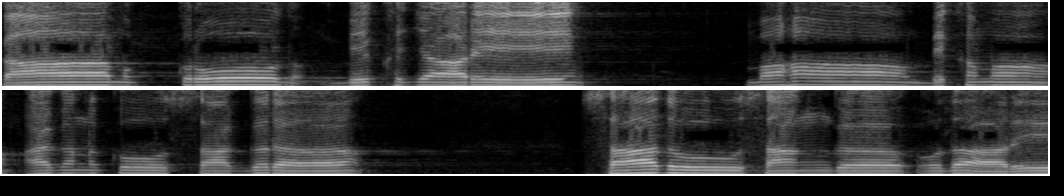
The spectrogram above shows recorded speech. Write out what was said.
ਕਾਮ ਕ੍ਰੋਧ ਬਿਖ ਜਾਰੇ ਮਹਾ ਬਿਖਮ ਅਗਨ ਕੋ ਸਾਗਰ ਸਾਧੂ ਸੰਗ ਉਧਾਰੇ।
